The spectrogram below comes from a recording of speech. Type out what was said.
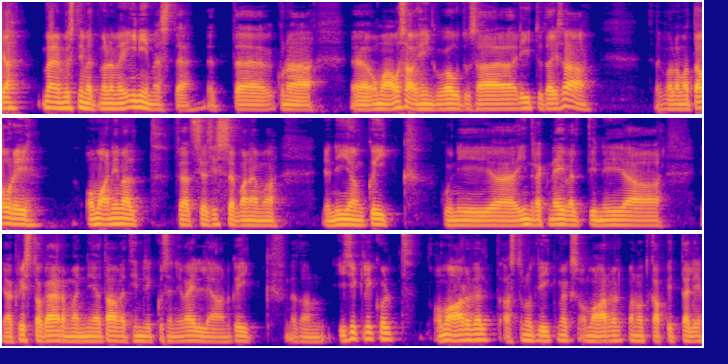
jah, me oleme just nimelt, me oleme inimeste, et äh, kuna äh, oma osaühingu kaudu sa liituda ei saa. sa pead olema Tauri oma nimelt, pead siia sisse panema ja nii on kõik kuni äh, Indrek Neiveltini ja, ja Kristo Käärmanni ja Taavet Hinrikuseni välja on kõik, nad on isiklikult oma arvelt astunud liikmeks, oma arvelt pannud kapitali.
